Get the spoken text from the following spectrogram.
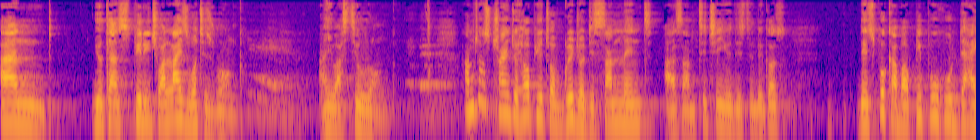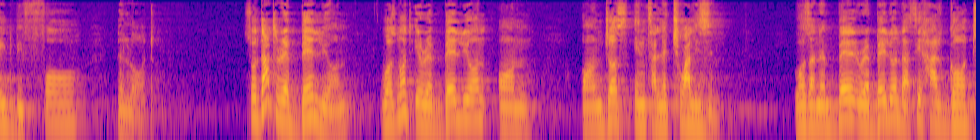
And you can spiritualize what is wrong. And you are still wrong. I'm just trying to help you to upgrade your discernment as I'm teaching you this thing because they spoke about people who died before the Lord. So that rebellion was not a rebellion on, on just intellectualism. It was an rebellion that still had God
